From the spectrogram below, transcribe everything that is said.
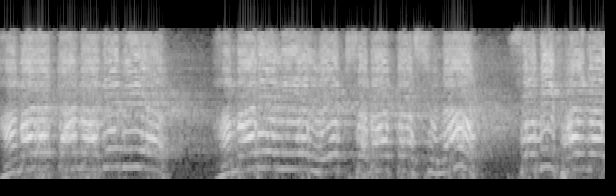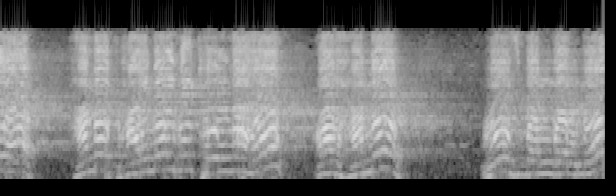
हमारा काम आगे भी है हमारे लिए लोकसभा का चुनाव सेमीफाइनल है हमें फाइनल भी खेलना है और हमें वेस्ट बंगाल में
